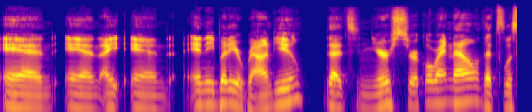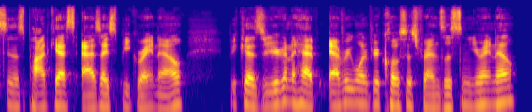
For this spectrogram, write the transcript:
and and I and anybody around you that's in your circle right now that's listening to this podcast as I speak right now, because you're going to have every one of your closest friends listening to you right now.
